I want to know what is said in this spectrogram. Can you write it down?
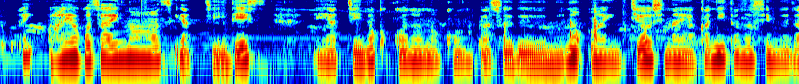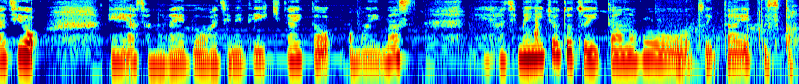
はい、おはようございます。やっちーです。やっちーの心のコンパスルームの毎日をしなやかに楽しむラジオ、えー、朝のライブを始めていきたいと思います。えー、はじめにちょっとツイッターの方、を、ツイッター X か、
